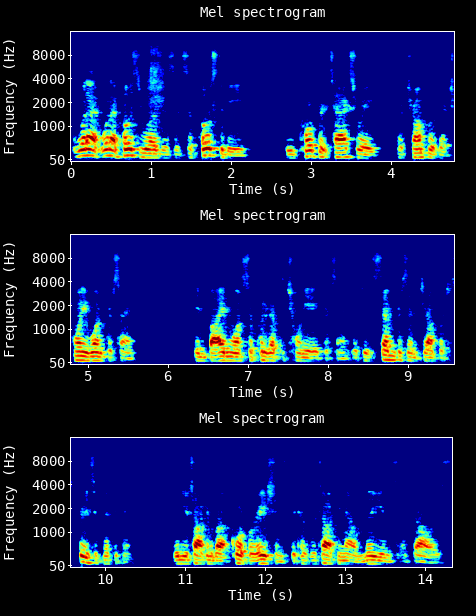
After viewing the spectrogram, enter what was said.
what I what I posted was is it's supposed to be the corporate tax rate for Trump was at 21 percent, and Biden wants to put it up to 28 percent, which is a seven percent jump, which is pretty significant when you're talking about corporations because we're talking now millions of dollars.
